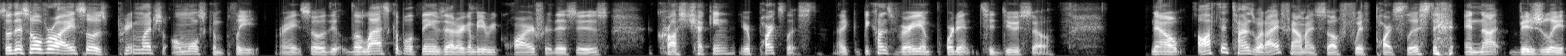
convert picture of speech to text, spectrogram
So this overall ISO is pretty much almost complete, right? So the, the last couple of things that are gonna be required for this is cross-checking your parts list. Like, it becomes very important to do so. Now, oftentimes what I found myself with parts list and not visually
